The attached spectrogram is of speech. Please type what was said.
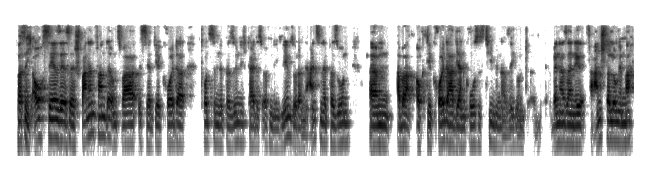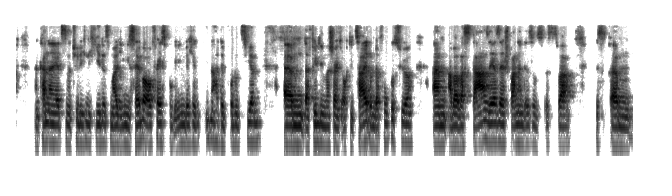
was ich auch sehr, sehr, sehr spannend fand, und zwar ist ja Dirk Kräuter trotzdem eine Persönlichkeit des öffentlichen Lebens oder eine einzelne Person, ähm, aber auch Dirk Kräuter hat ja ein großes Team hinter sich und äh, wenn er seine Veranstaltungen macht, dann kann er jetzt natürlich nicht jedes Mal irgendwie selber auf Facebook irgendwelche Inhalte produzieren. Ähm, da fehlt ihm wahrscheinlich auch die Zeit und der Fokus für. Ähm, aber was da sehr, sehr spannend ist, ist, ist zwar, ist, ähm,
